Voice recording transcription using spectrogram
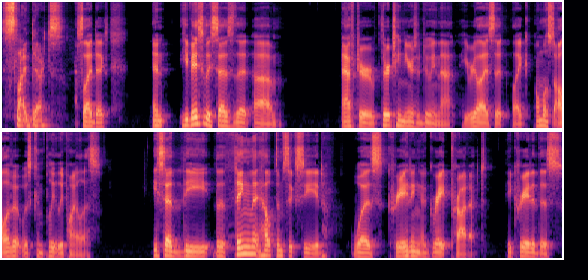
Slide decks. Slide decks. And he basically says that um, after 13 years of doing that, he realized that like almost all of it was completely pointless. He said the the thing that helped him succeed was creating a great product he created this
